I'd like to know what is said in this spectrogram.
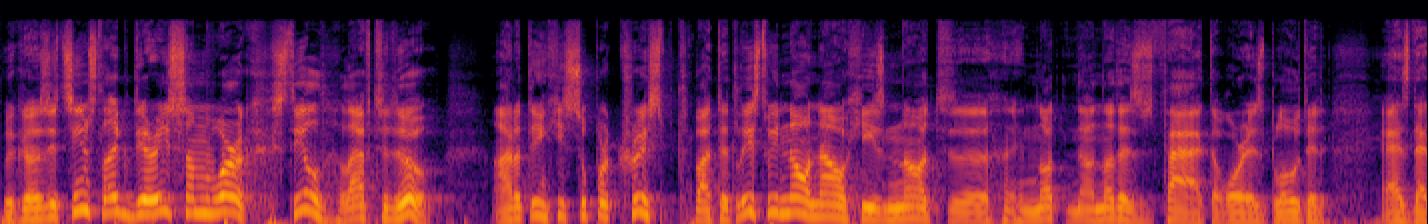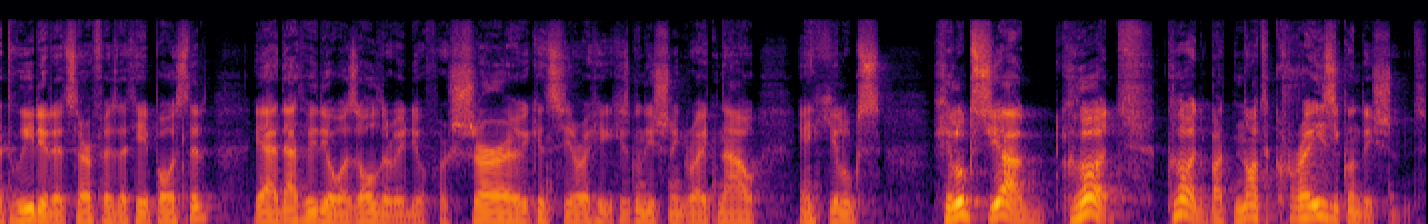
Because it seems like there is some work still left to do. I don't think he's super crisped, but at least we know now he's not uh, not not as fat or as bloated as that video that surfaced that he posted. Yeah, that video was older video for sure. You can see his conditioning right now, and he looks he looks yeah good, good, but not crazy conditioned.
